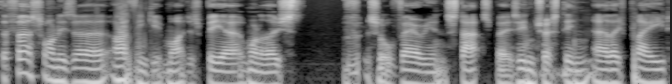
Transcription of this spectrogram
the first one is uh, I think it might just be uh, one of those sort of variant stats, but it's interesting. Uh, they've played.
